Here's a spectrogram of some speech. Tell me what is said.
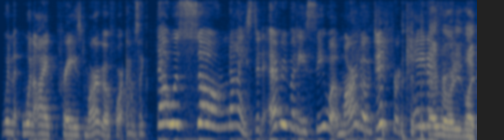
when when I praised Margot for it, I was like, that was so nice. Did everybody see what Margot did for Caden? Everybody's like,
